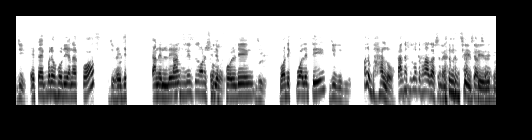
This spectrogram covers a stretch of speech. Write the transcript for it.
জি। এটা একবারে হরিয়ানার ক্রস। এই যে কানের লেন্স অনেক সুন্দর। ফোল্ডিং জি। বডি কোয়ালিটি জি জি জি। মানে ভালো। কানটা শুধুমাত্র ভাগ আসে না জি আচ্ছা, জি আচ্ছা।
